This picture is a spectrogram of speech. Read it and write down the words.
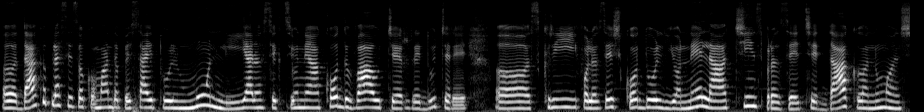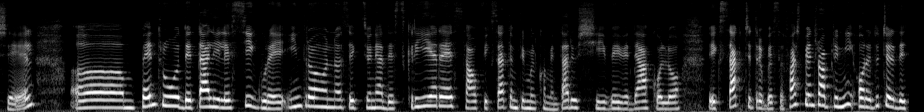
uh, dacă plasezi o comandă pe site-ul Moonly, iar în secțiunea cod voucher reducere uh, scrii, folosești codul Ionela15 dacă nu mă înșel, uh, pentru detaliile sigure intră în secțiunea descriere sau fixat în primul comentariu și vei vedea acolo exact ce trebuie să faci pentru a primi o reducere de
